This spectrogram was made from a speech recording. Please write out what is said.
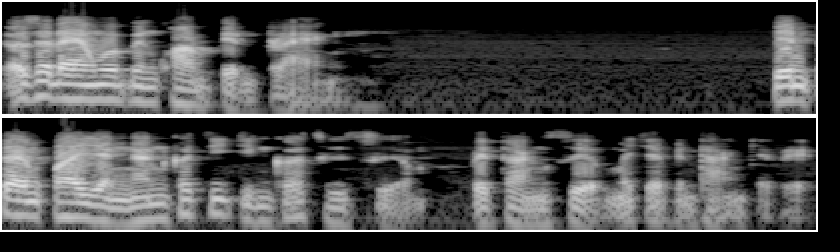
ก็แสดงว่าเป็นความเปลี่ยนแปลง เปลี่ยนแปลงไปอย่างนั้นก็ที่จริงก็ถือเสื่อมไปทางเสื่อมไม่ใช่เป็นทางเจริญ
